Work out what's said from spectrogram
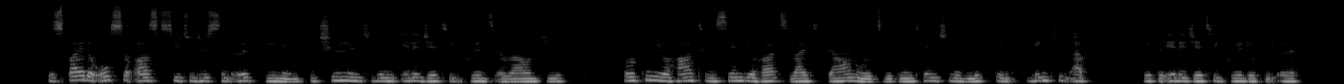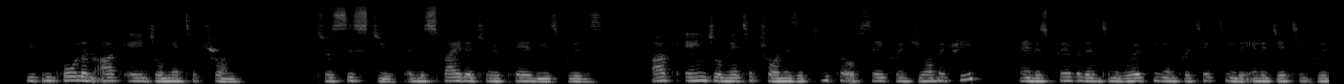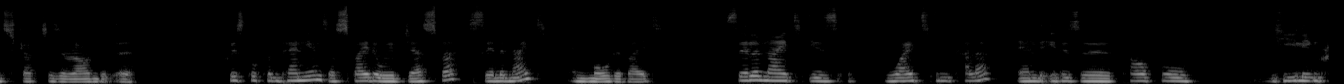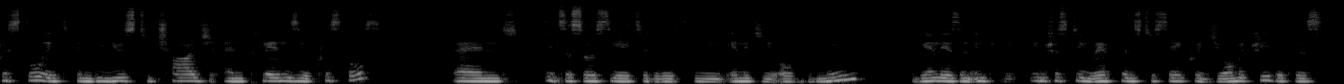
The spider also asks you to do some earth healing, to tune into the energetic grids around you. Open your heart and send your heart's light downwards with the intention of lifting, linking up with the energetic grid of the earth. You can call on Archangel Metatron to assist you and the spider to repair these grids. Archangel Metatron is a keeper of sacred geometry and is prevalent in working and protecting the energetic grid structures around the earth. Crystal companions are spiderweb jasper, selenite, and moldavite. Selenite is white in color and it is a powerful healing crystal. It can be used to charge and cleanse your crystals. And it's associated with the energy of the moon. Again, there's an in interesting reference to sacred geometry because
